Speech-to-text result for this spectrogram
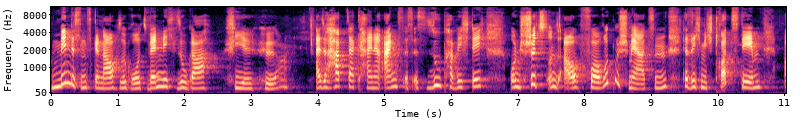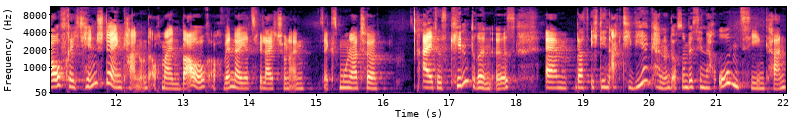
mindestens genauso groß, wenn nicht sogar viel höher. Also habt da keine Angst, es ist super wichtig und schützt uns auch vor Rückenschmerzen, dass ich mich trotzdem aufrecht hinstellen kann und auch meinen Bauch, auch wenn da jetzt vielleicht schon ein sechs Monate altes Kind drin ist, ähm, dass ich den aktivieren kann und auch so ein bisschen nach oben ziehen kann,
